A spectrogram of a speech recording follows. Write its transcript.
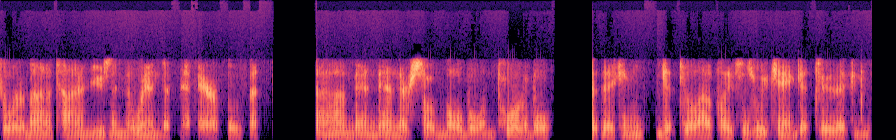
short amount of time using the wind and air movement. Um, and, and they're so mobile and portable that they can get to a lot of places we can't get to. They can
